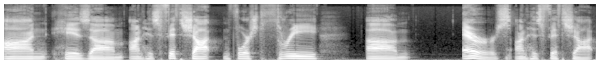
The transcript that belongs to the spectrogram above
on his um, on his fifth shot and forced three um, errors on his fifth shot,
